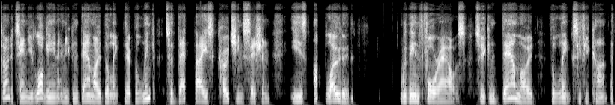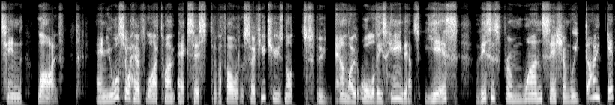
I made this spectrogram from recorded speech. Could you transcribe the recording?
don't attend, you log in and you can download the link. The link to that day's coaching session is uploaded within four hours. So you can download the links if you can't attend live. And you also have lifetime access to the folders. So if you choose not to download all of these handouts, yes, this is from one session. We don't get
